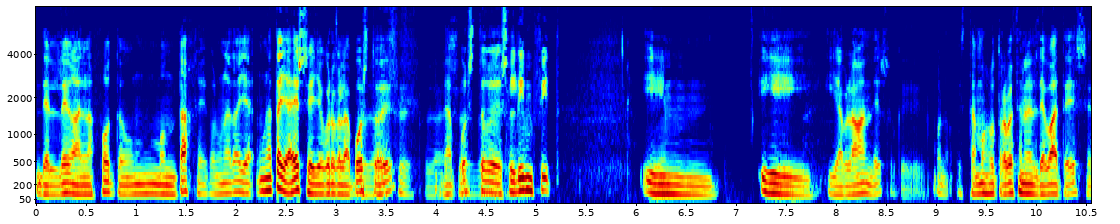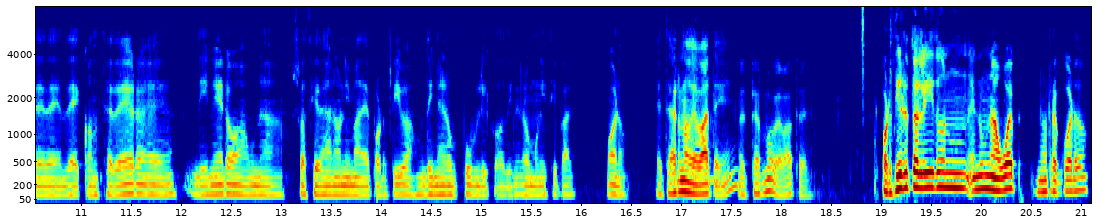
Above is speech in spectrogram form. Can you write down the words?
del Lega en la foto, un montaje con una talla, una talla S yo creo que le ha puesto, ¿eh? S, talla Le ha S, puesto talla Slim Fit y, y, y hablaban de eso, que bueno, estamos otra vez en el debate ese de, de conceder eh, dinero a una sociedad anónima deportiva, un dinero público, dinero municipal. Bueno, eterno debate, ¿eh? Eterno debate. Por cierto, he leído en, en una web, no recuerdo,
